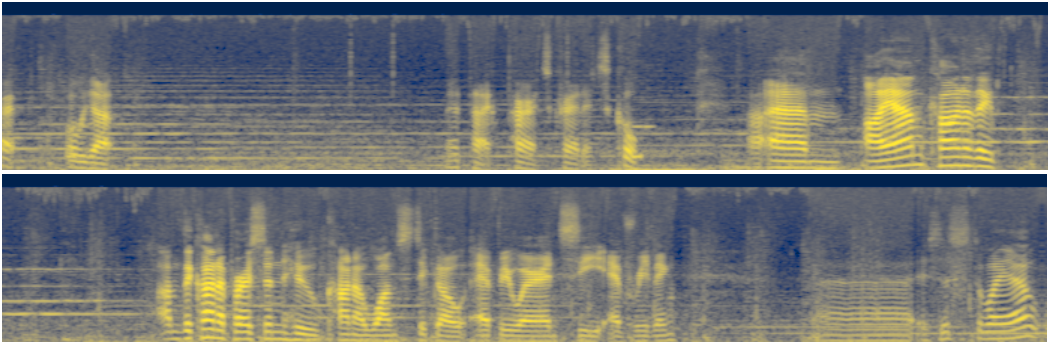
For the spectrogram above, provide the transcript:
Right, what we got? Medpack, parts, credits, cool. Uh, um, I am kind of the... I'm the kind of person who kind of wants to go everywhere and see everything. Uh, is this the way out?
